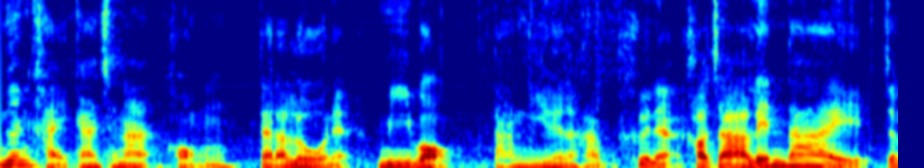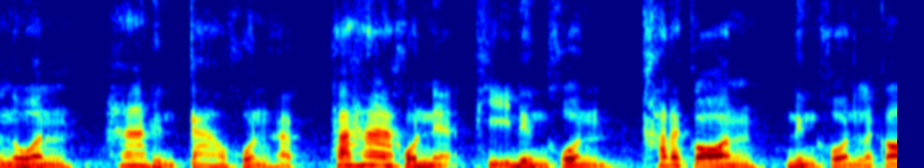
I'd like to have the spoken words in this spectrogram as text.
เงื่อนไขการชนะของแต่ละโลเนี่ยมีบอกตามนี้เลยนะครับ คือเนี่ยเขาจะเล่นได้จำนวน 5-9 คนครับ ถ้า 5 คนเนี่ยผี 1 คนฆาตกร 1 คนแล้วก็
